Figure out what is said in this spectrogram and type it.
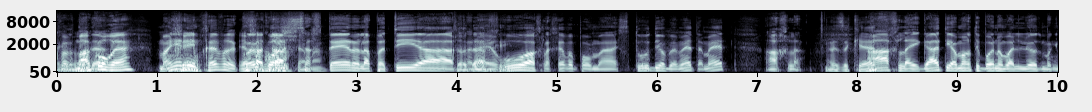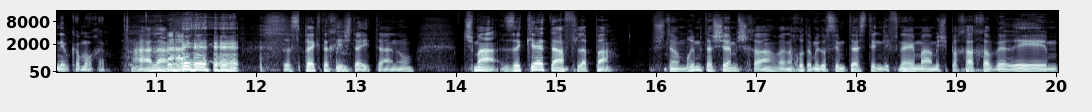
כבר אתה מה. קורה? מעניינים, חבר'ה, קודם כל? סחטיין על הפתיח, על. האירוח, לחבר'ה פה מהסטודיו, באמת, אמת, אחלה. איזה כיף. אחלה, הגעתי, אמרתי, בואנה, בא לי להיות מגניב כמוכם. הלאה. respect אחי שאתה איתנו. תשמע, זה קטע הפלפה. כשאתם אומרים את השם שלך, ואנחנו תמיד עושים testing לפני, מה המשפחה, חברים,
